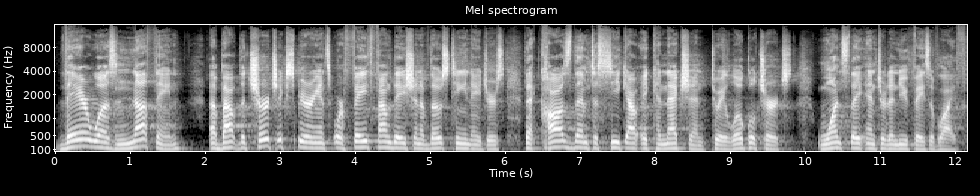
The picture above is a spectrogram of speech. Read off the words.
There was nothing about the church experience or faith foundation of those teenagers that caused them to seek out a connection to a local church once they entered a new phase of life.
